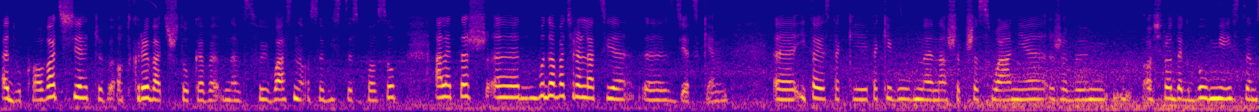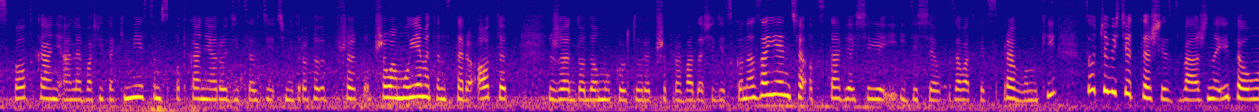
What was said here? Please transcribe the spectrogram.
edukować się, czy odkrywać sztukę w swój własny, osobisty sposób, ale też e, budować relacje e, z dzieckiem. E, I to jest takie, takie główne nasze przesłanie, żeby ośrodek był miejscem spotkań, ale właśnie takim miejscem spotkania rodzica z dziećmi. Trochę prze, przełamujemy ten stereotyp, że do domu kultury przyprowadza się dziecko na zajęcia, odstawia się je i idzie się załatwiać sprawunki, co oczywiście też jest ważne i tą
